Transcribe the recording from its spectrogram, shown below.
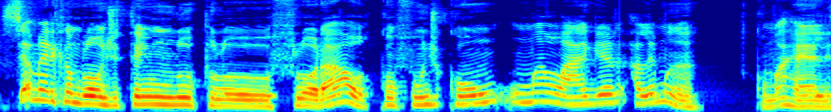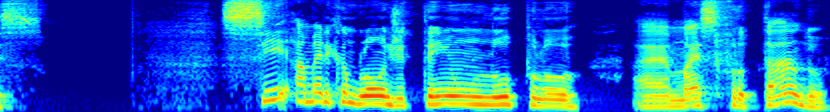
Se a American Blonde tem um lúpulo floral, confunde com uma lager alemã, com uma Helles. Se a American Blonde tem um lúpulo é, mais frutado,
